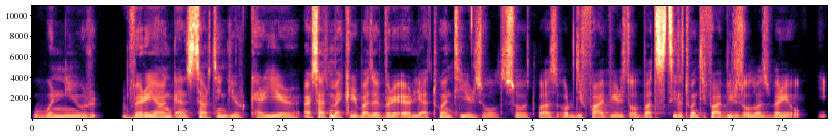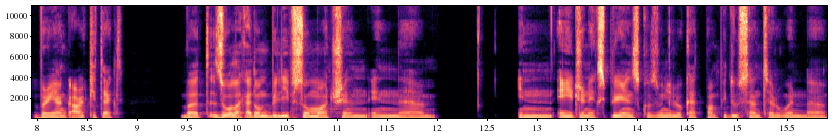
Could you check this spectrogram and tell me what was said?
when you're very young and starting your career, I started my career by the very early at 20 years old. So it was already five years old, but still 25 years old was very, very young architect. But so like, I don't believe so much in, in, um, in age and experience because when you look at Pompidou Center, when uh,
